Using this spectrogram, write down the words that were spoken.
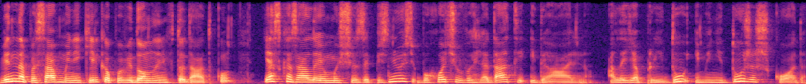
Він написав мені кілька повідомлень в додатку. Я сказала йому, що запізнюсь, бо хочу виглядати ідеально, але я прийду і мені дуже шкода.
